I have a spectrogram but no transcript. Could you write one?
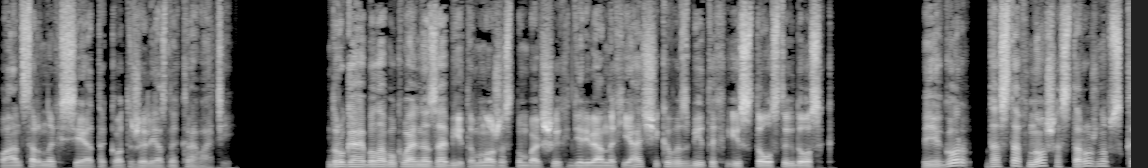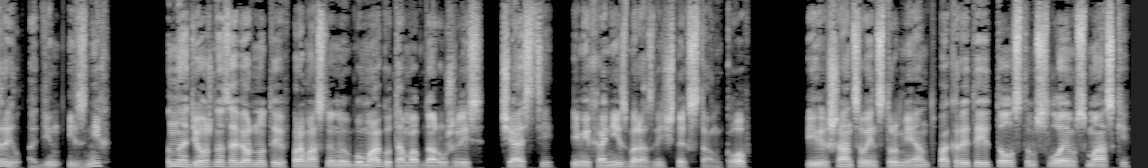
панцирных сеток от железных кроватей. Другая была буквально забита множеством больших деревянных ящиков, избитых из толстых досок, Егор, достав нож, осторожно вскрыл один из них. Надежно завернутые в промасленную бумагу, там обнаружились части и механизмы различных станков и шансовый инструмент, покрытый толстым слоем смазки.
